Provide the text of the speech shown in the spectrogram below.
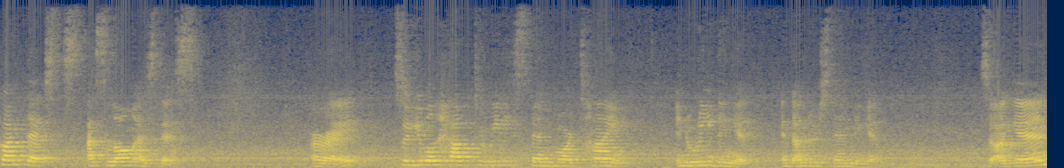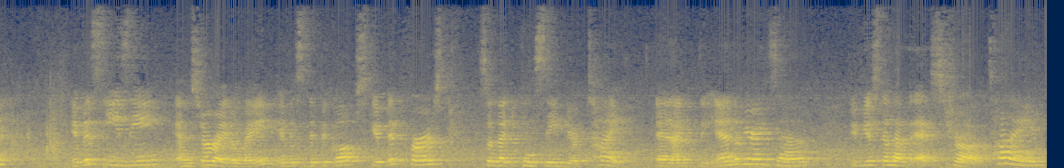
contexts as long as this. Alright? So you will have to really spend more time in reading it and understanding it. So again, if it's easy, answer right away. If it's difficult, skip it first so that you can save your time. And at the end of your exam, if you still have extra time,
